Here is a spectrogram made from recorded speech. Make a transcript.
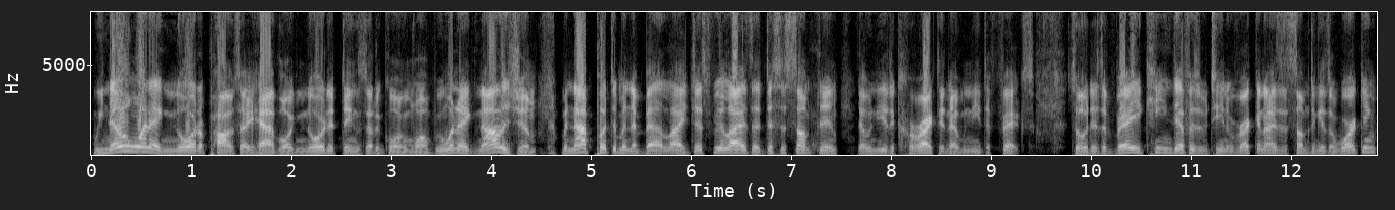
we never want to ignore the problems that we have or ignore the things that are going wrong. We want to acknowledge them, but not put them in a bad light. Just realize that this is something that we need to correct and that we need to fix. So there's a very keen difference between recognizing something isn't working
